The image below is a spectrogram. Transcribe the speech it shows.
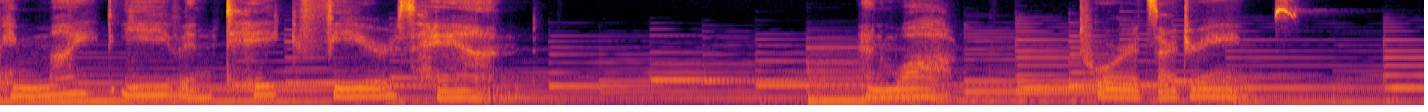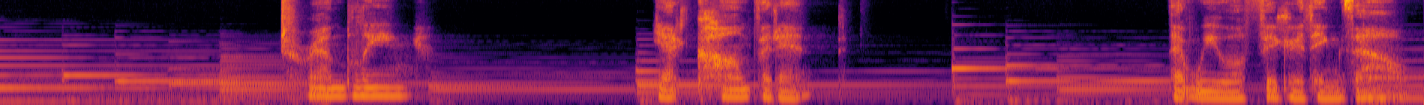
We might even take fear's hand and walk towards our dreams, trembling yet confident that we will figure things out.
